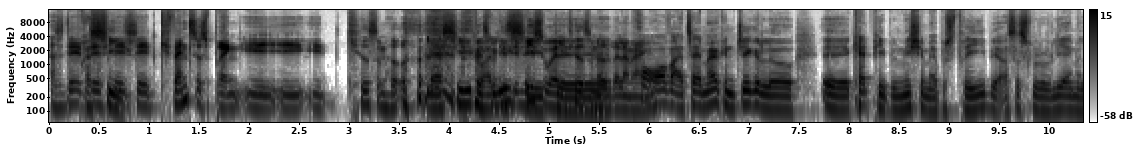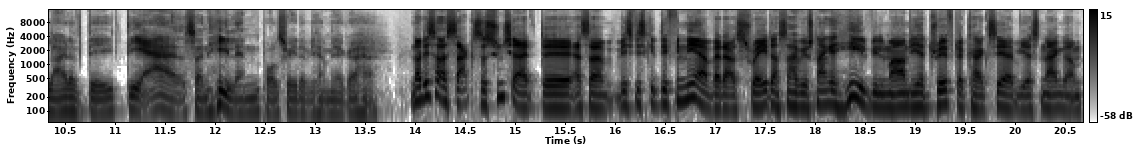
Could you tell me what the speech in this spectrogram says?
Altså det, det, det, det, det er et kvantespring i, i, i kedsomhed. Lad os sige, du har lige set, visuel kedsomhed, vel at mærke. At overveje at tage American Gigolo, uh, Cat People, Mission med på stribe, og så slutter du lige af med Light of Day. Det er altså en helt anden Paul Schrader, vi har med at gøre her. Når det så er sagt, så synes jeg, at øh, altså, hvis vi skal definere, hvad der er Schrader, så har vi jo snakket helt vildt meget om de her drifter-karakterer. Vi har snakket om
